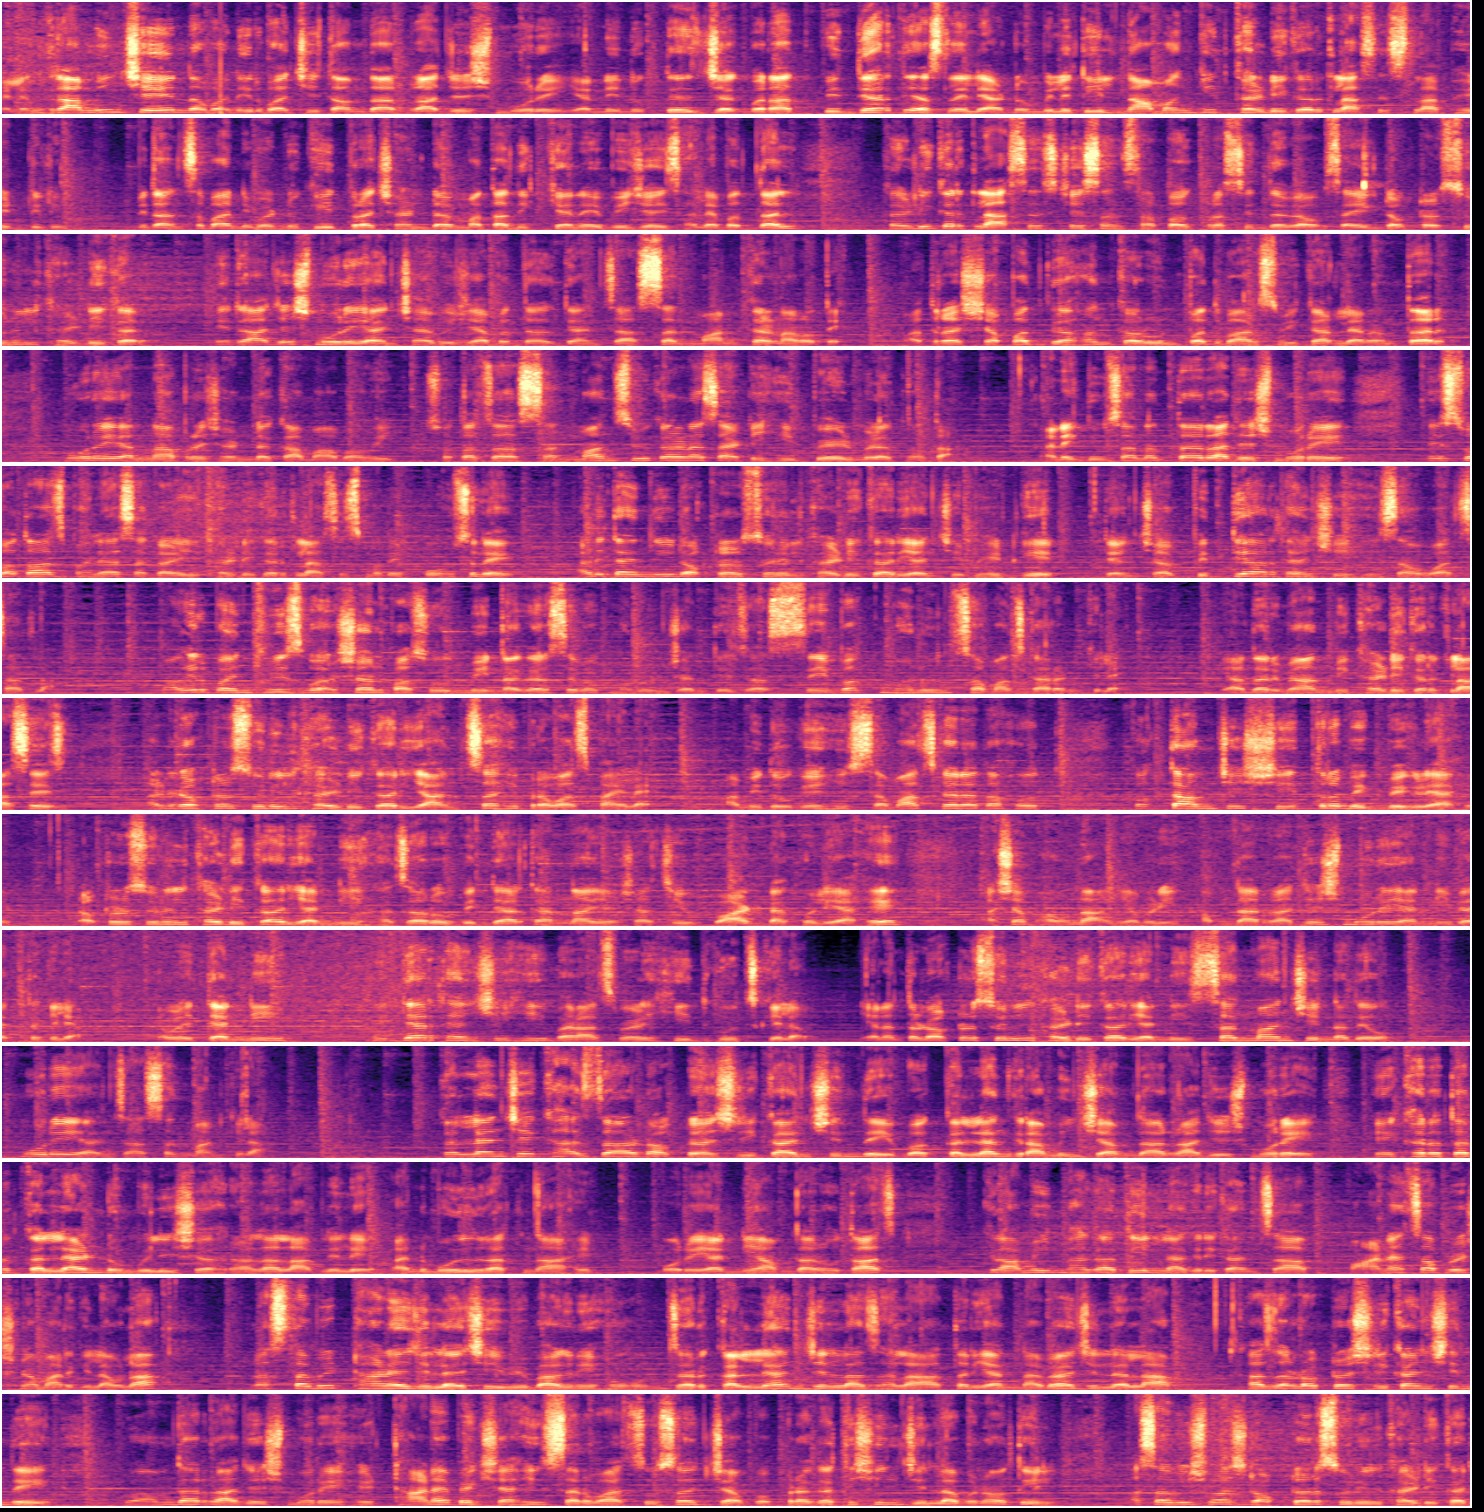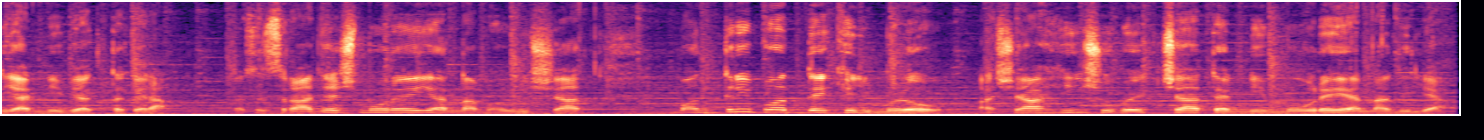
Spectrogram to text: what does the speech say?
कल्याण ग्रामीणचे नवनिर्वाचित आमदार राजेश मोरे यांनी नुकतेच जगभरात विद्यार्थी असलेल्या डोंबिवलीतील नामांकित खर्डीकर क्लासेसला भेट दिली. विधानसभा निवडणुकीत प्रचंड मताधिक्याने विजयी झाल्याबद्दल खर्डीकर क्लासेसचे संस्थापक प्रसिद्ध व्यावसायिक डॉक्टर सुनील खर्डीकर हे राजेश मोरे यांच्या विजयाबद्दल त्यांचा सन्मान करणार होते. मात्र शपथ ग्रहण करून पदभार स्वीकारल्यानंतर मोरे यांना प्रचंड कामाभावी स्वतःचा सन्मान स्वीकारण्यासाठीही वेळ मिळत नव्हता. अनेक दिवसानंतर राजेश मोरे हे स्वतःच भल्या सकाळी खर्डीकर क्लासेसमध्ये पोहोचले आणि त्यांनी डॉक्टर सुनील खर्डीकर यांची भेट घेत त्यांच्या विद्यार्थ्यांशीही संवाद साधला. मागील पंचवीस वर्षांपासून मी नगरसेवक म्हणून जनतेचा सेवक म्हणून समाजकारण केलंय. या दरम्यान मी खर्डीकर क्लासेस आणि डॉक्टर सुनील खर्डीकर यांचाही प्रवास पाहिलाय. आम्ही दोघेही समाज करत आहोत. फक्त आमचे क्षेत्र वेगवेगळे आहे. डॉक्टर सुनील खर्डीकर यांनी हजारो विद्यार्थ्यांना यशाची वाट दाखवली आहे. अशा भावना यावेळी आमदार राजेश मोरे यांनी व्यक्त केल्या. यावेळी त्यांनी विद्यार्थ्यांशीही बराच वेळ हितगुज केलं. यानंतर डॉक्टर सुनील खर्डीकर यांनी सन्मान चिन्ह देऊन मोरे यांचा सन्मान केला. कल्याणचे खासदार डॉक्टर श्रीकांत शिंदे व कल्याण ग्रामीणचे आमदार राजेश मोरे हे खरं तर कल्याण डोंबिवली शहराला लाभलेले अनमोल रत्न आहेत. मोरे यांनी आमदार होताच ग्रामीण भागातील नागरिकांचा पाण्याचा प्रश्न मार्गी लावला प्रस्तावित ठाणे जिल्ह्याची विभागणी होऊन जर कल्याण जिल्हा झाला तर या नव्या जिल्ह्याला खासदार डॉक्टर श्रीकांत शिंदे व आमदार राजेश मोरे हे ठाण्यापेक्षाही सर्वात सुसज्ज व प्रगतिशील जिल्हा बनवतील असा विश्वास डॉक्टर सुनील खर्डीकर यांनी व्यक्त केला. तसेच राजेश मोरे यांना भविष्यात मंत्रीपद देखील मिळो अशाही शुभेच्छा त्यांनी मोरे यांना दिल्या.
